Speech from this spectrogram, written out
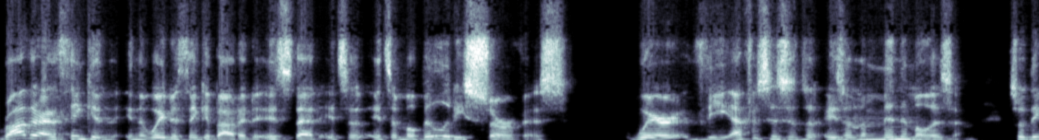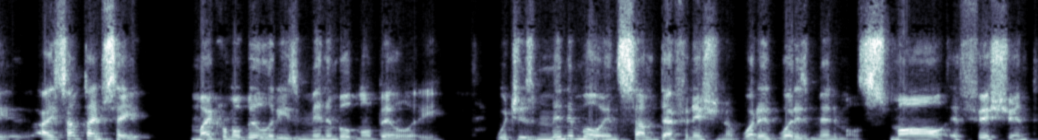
Rather, I think in, in the way to think about it is that it's a it's a mobility service where the emphasis is, is on the minimalism. So the, I sometimes say micromobility is minimal mobility, which is minimal in some definition of what is, what is minimal small, efficient,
